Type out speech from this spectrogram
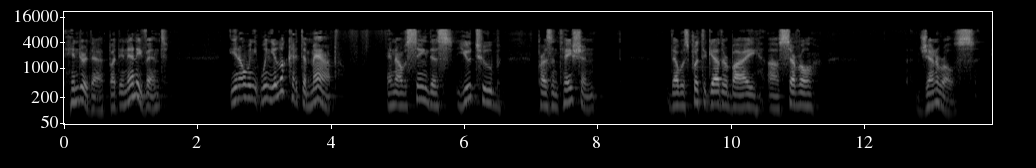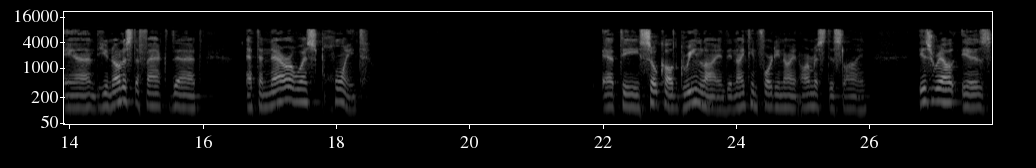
hindered that. But in any event, you know, when, when you look at the map, and I was seeing this YouTube presentation that was put together by uh, several generals, and you notice the fact that at the narrowest point, at the so called Green Line, the 1949 armistice line, Israel is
